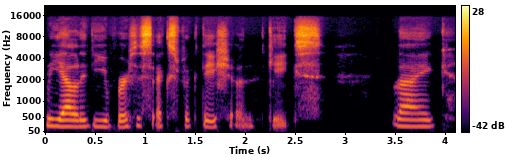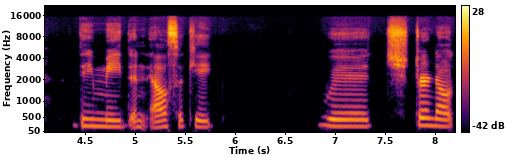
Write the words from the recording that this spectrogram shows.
reality versus expectation cakes. Like they made an Elsa cake, which turned out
